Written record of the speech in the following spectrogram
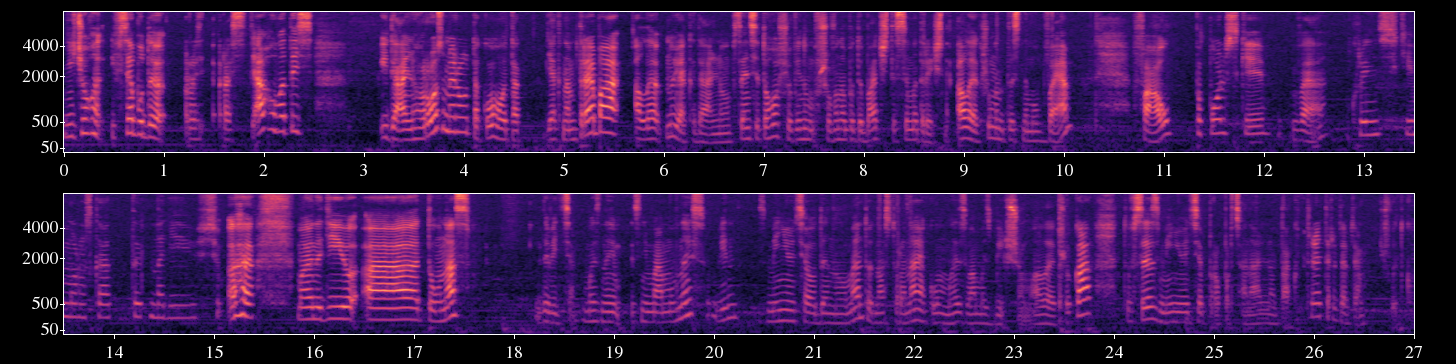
нічого, і все буде розтягуватись ідеального розміру, такого, так як нам треба, але ну як ідеального, в сенсі того, що він що воно буде бачити симетричне. Але якщо ми натиснемо В, Фау по-польськи, В український, можна сказати, надіюсь, маю надію, а, то у нас. Дивіться, ми з ним знімаємо вниз, він змінюється один елемент, одна сторона, яку ми з вами збільшуємо. Але якщо К, то все змінюється пропорціонально. Так, три-три-три, швидко.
